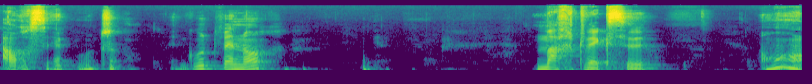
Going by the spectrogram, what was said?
Auch sehr gut. Gut. Wer noch? Machtwechsel. Oh.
